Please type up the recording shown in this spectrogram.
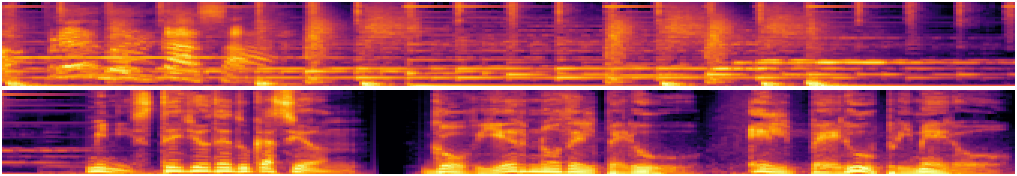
Aprendo en casa. Ministerio de Educación. Gobierno del Perú. El Perú primero.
